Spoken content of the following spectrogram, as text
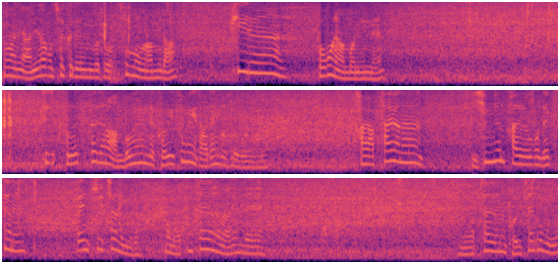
교환이 아니라고 체크되어 있는 것도 수긍을 합니다. 휠은 복원이 한 번 있네. 디스크 브레이크 패드는 안 보이는데 거의 수명이 다 된 것으로 보입니다. 타이어, 앞 타이어는 20년 타이어고 넥센의 뺀 7천입니다. 뭐 나쁜 타이어는 아닌데 네, 앞 타이어는 거의 새 거고요.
